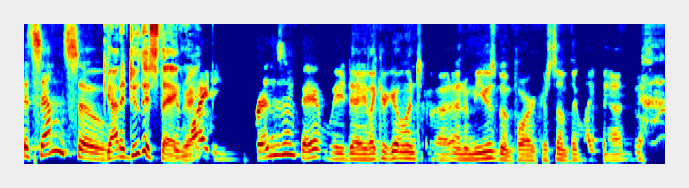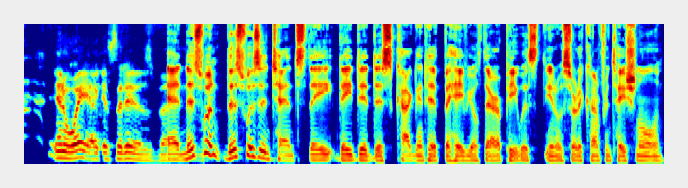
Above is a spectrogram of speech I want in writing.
it sounds so. Got to do this thing, inviting. right? Friends and Family Day, like you're going to a, an amusement park or something like that. in a way, I guess it is. But and this one, this was intense. They they did this cognitive behavioral therapy was you know sort of confrontational,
